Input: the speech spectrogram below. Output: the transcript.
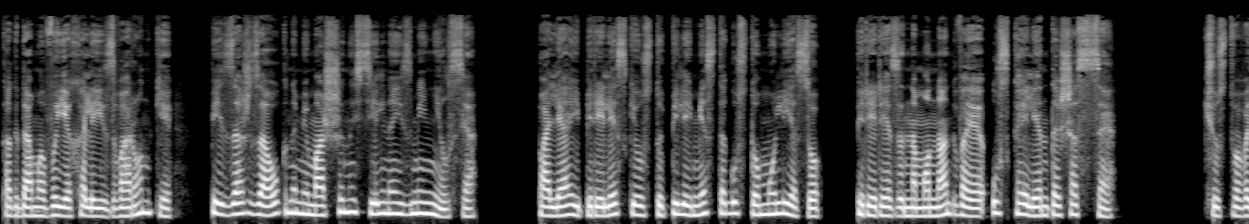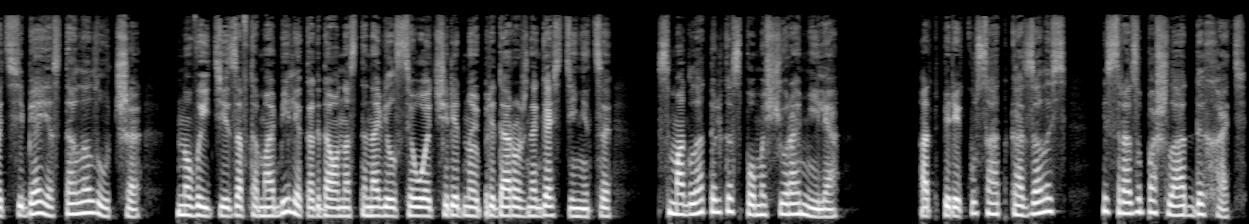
Когда мы выехали из воронки, пейзаж за окнами машины сильно изменился. Поля и перелески уступили место густому лесу, перерезанному надвое узкой лентой шоссе. Чувствовать себя я стала лучше, но выйти из автомобиля, когда он остановился у очередной придорожной гостиницы, смогла только с помощью Рамиля. От перекуса отказалась и сразу пошла отдыхать.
